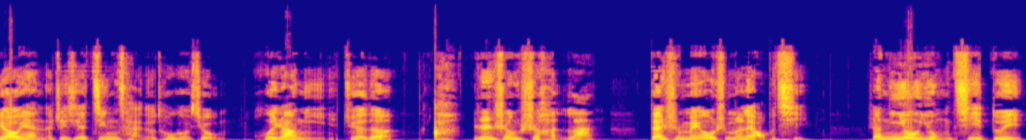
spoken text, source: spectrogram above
表演的这些精彩的脱口秀，会让你觉得啊，人生是很烂，但是没有什么了不起，让你有勇气对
